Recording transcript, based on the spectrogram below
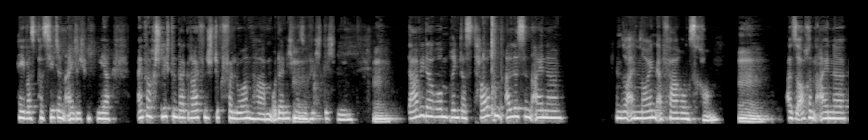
hey, was passiert denn eigentlich mit mir, einfach schlicht und ergreifend ein Stück verloren haben oder nicht mehr so mhm. wichtig nehmen. Mhm. Da wiederum bringt das Tauchen alles in eine, in so einen neuen Erfahrungsraum. Mhm. Also auch in eine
